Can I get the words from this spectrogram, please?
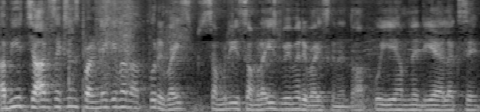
अब ये चार सेक्शंस पढ़ने के बाद आपको रिवाइज समरी समराइज वे में रिवाइज करना है। तो आपको ये हमने दिया अलग से।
